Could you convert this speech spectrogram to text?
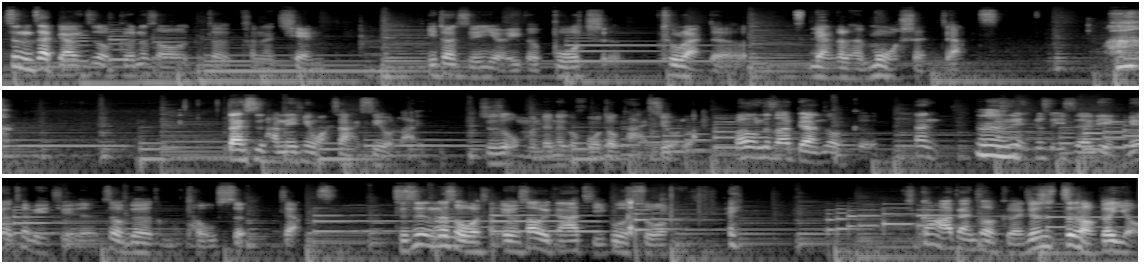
真的在表演这首歌那时候的可能前一段时间有一个波折，突然的两个人很陌生这样子。啊但是他那天晚上还是有来，就是我们的那个活动他还是有来。反正我那时候在表演这首歌，但之嗯前就是一直在练，没有特别觉得这首歌有什么投射这样子。只是那时候我有稍微跟他提过说，哎、就刚好要表演这首歌，就是这首歌有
